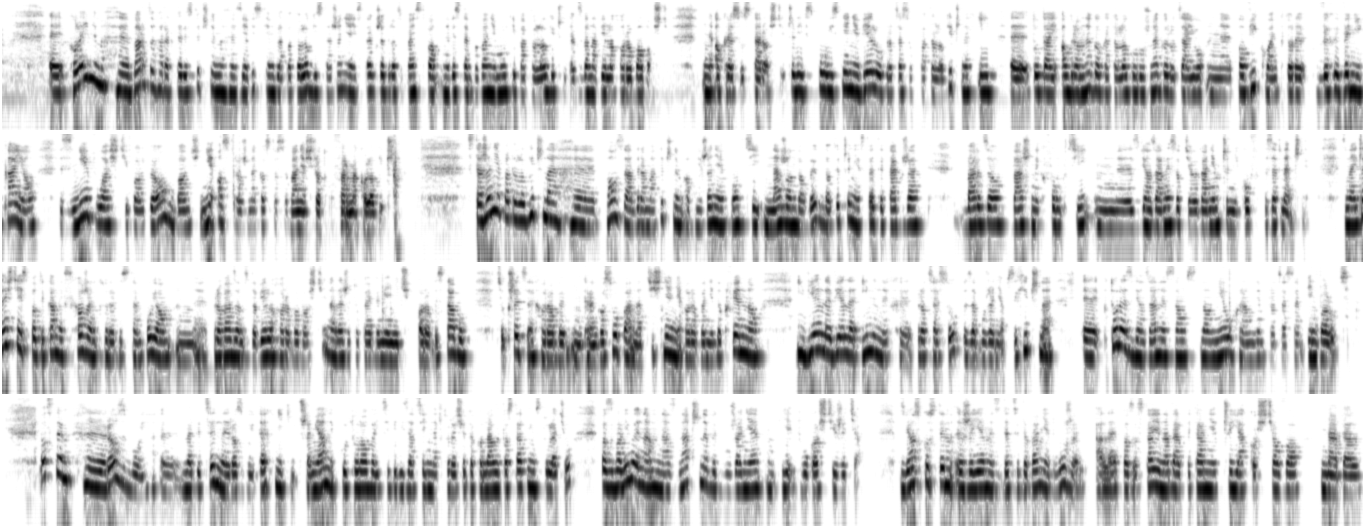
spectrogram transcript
E, kolejnym e, bardzo charakterystycznym zjawiskiem dla patologii starzenia jest także, drodzy Państwo, występowanie multipatologii, czyli tak zwana wielochorobowość okresu starości, czyli współistnienie wielu procesów patologicznych i e, tutaj ogromnego katalogu różnego rodzaju powikłań, które wynikają z niewłaściwego bądź nieostrożnego stosowania środków farmakologicznych. Starzenie patologiczne e, poza dramatycznym obniżeniem funkcji narządowych dotyczy niestety także bardzo ważnych funkcji mm, związanych z oddziaływaniem czynników zewnętrznych. Z najczęściej spotykanych schorzeń, które występują mm, prowadząc do wielochorobowości, należy tutaj wymienić choroby stawów, cukrzycę, choroby mm, kręgosłupa, nadciśnienie, chorobę niedokrwienną i wiele, wiele innych y, procesów, zaburzenia psychiczne, y, które związane są z no, nieuchronnym procesem inwolucji. Postęp, y, rozwój y, medycyny, rozwój techniki, przemiany kulturowe i cywilizacyjne, które się dokonały w ostatnim stuleciu, pozwoliły nam na znaczne wydłużenie y, długości życia. W związku z tym żyjemy zdecydowanie dłużej, ale pozostaje nadal pytanie, czy jakościowo nadal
